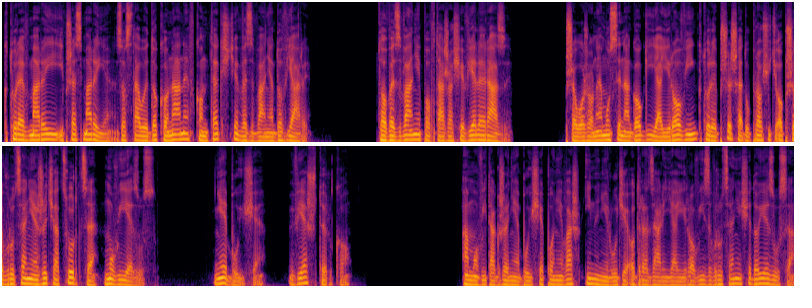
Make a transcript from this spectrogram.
które w Maryi i przez Maryję zostały dokonane w kontekście wezwania do wiary. To wezwanie powtarza się wiele razy. Przełożonemu synagogi Jairowi, który przyszedł prosić o przywrócenie życia córce, mówi Jezus: Nie bój się, wierz tylko. A mówi także nie bój się, ponieważ inni ludzie odradzali Jairowi zwrócenie się do Jezusa.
